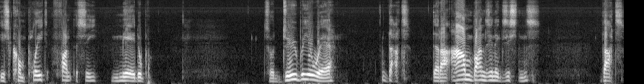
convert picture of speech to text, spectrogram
is complete fantasy made up. So do be aware that there are armbands in existence that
